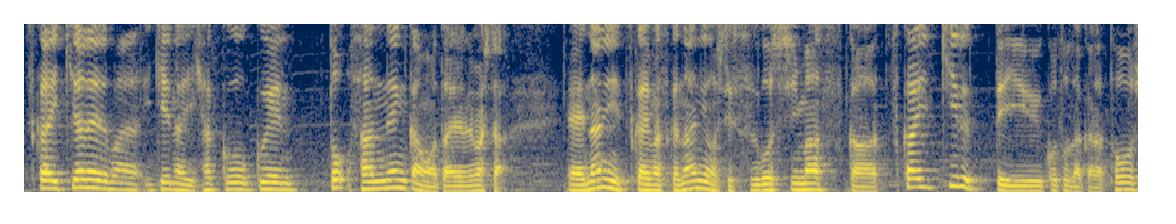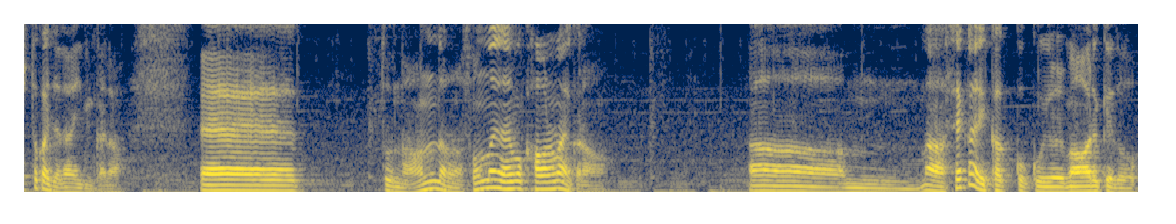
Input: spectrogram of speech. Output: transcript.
使い切らねばいけない100億円と3年間を与えられました。えー、何に使いますか？何をして過ごしますか？使い切るっていうことだから投資とかじゃないんかな。えー、っとなんだろうな。そんなに何も変わらないかな。あうん。まあ世界各国いろいろ回るけど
